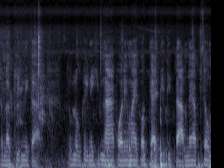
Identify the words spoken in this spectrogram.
สำหรับคลิปนี้ก็จบลงเพลงในคลิปหน้าพอได้ไหมขอบใจที่ติดตามนะครับชม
